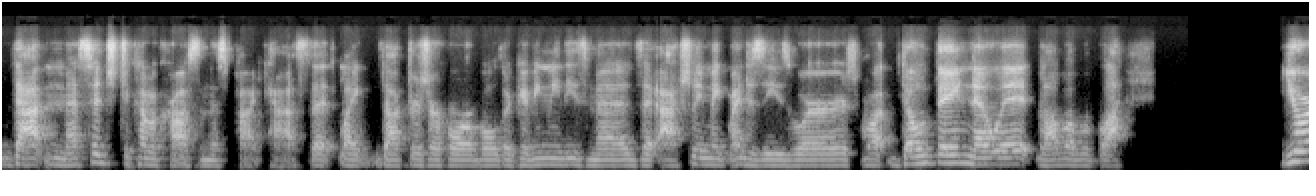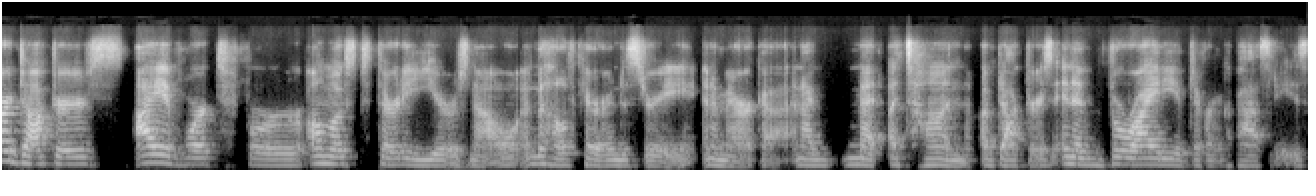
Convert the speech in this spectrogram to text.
that message to come across in this podcast that like doctors are horrible. They're giving me these meds that actually make my disease worse. Don't they know it? Blah, blah, blah, blah your doctors i have worked for almost 30 years now in the healthcare industry in america and i've met a ton of doctors in a variety of different capacities.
